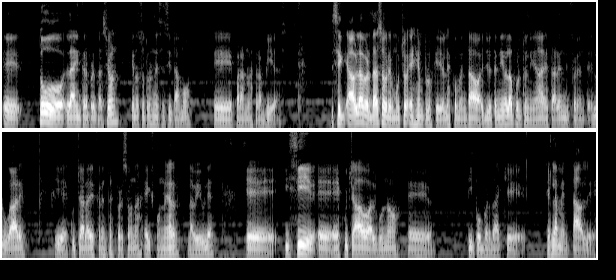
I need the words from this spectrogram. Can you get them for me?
eh, toda la interpretación que nosotros necesitamos eh, para nuestras vidas. Se habla, ¿verdad?, sobre muchos ejemplos que yo les comentaba. Yo he tenido la oportunidad de estar en diferentes lugares y de escuchar a diferentes personas exponer la Biblia. y sí, he escuchado algunos tipo, ¿verdad? Que es lamentable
